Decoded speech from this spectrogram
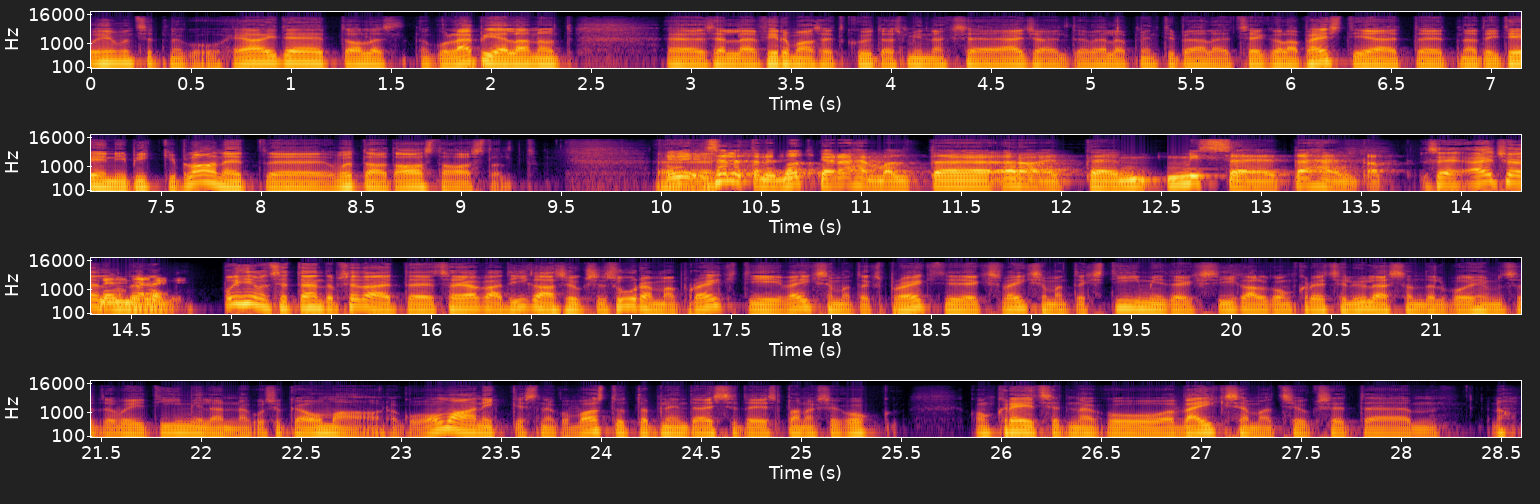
põhimõtteliselt nagu hea idee, et olles nagu läbi elanud eh, selle firmas, et kuidas minnakse agile development'i peale, et see kõlab hästi ja et, et nad ei tee nii pikki plaane, et võtavad aasta-aastalt seleta nüüd natuke lähemalt äh, ära, et äh, mis see tähendab? see agile nagu põhimõtteliselt tähendab seda, et sa jagad iga niisuguse suurema projekti väiksemateks projektideks, väiksemateks tiimideks, igal konkreetsel ülesandel põhimõtteliselt või tiimil on nagu niisugune oma nagu omanik, kes nagu vastutab nende asjade eest, pannakse kokku konkreetsed nagu väiksemad niisugused noh,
